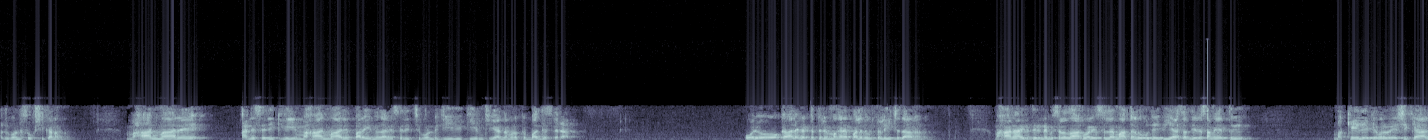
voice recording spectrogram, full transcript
അതുകൊണ്ട് സൂക്ഷിക്കണം. മഹാന്മാരെ അനുസരിക്കുകയും മഹാന്മാര് പറയുന്നത് അനുസരിച്ചുകൊണ്ട് ജീവിക്കുകയും ചെയ്യാൻ നമ്മളൊക്കെ ബാധ്യസ്ഥരാണ്. ഓരോ കാലഘട്ടത്തിലും അങ്ങനെ പലതും തെളിയിച്ചതാണ്. മഹാനായ തിരുനബി സല്ലല്ലാഹു അലൈഹി വസല്ലം മാത്രങ്ങൾ ഹുദൈബിയ സദ്യയുടെ സമയത്ത് മക്കയിലേക്ക് പ്രവേശിക്കാൻ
